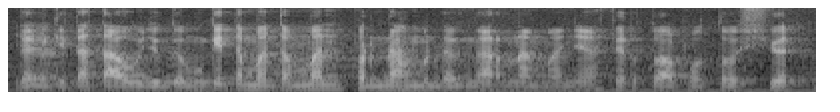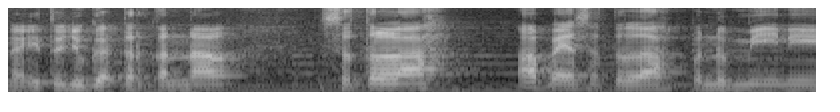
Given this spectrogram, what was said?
dan Iya. kita tahu juga mungkin teman-teman pernah mendengar namanya virtual photoshoot. Nah, itu juga terkenal setelah apa ya setelah pandemi ini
